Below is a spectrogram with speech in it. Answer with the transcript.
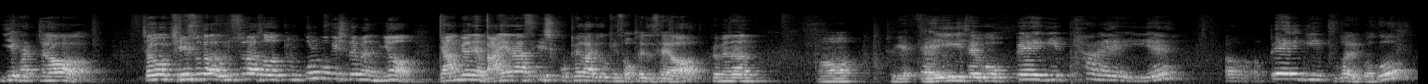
이해 갔죠? 저거 개수가 음수라서 좀 꼴 보기 싫으면요 양변에 마이너스 1씩 곱해가지고 개수 없애주세요. 그러면은 어 저게 a 제곱 빼기 8a에 어, 빼기 9가 될 거고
